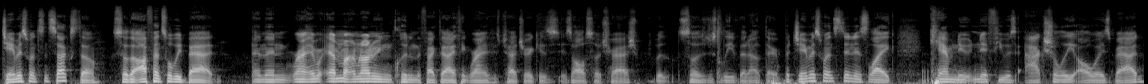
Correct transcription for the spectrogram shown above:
Jameis Winston sucks though, so the offense will be bad. And then Ryan, I'm not, I'm not even including the fact that I think Ryan Fitzpatrick is, is also trash. But so just leave that out there. But Jameis Winston is like Cam Newton if he was actually always bad.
